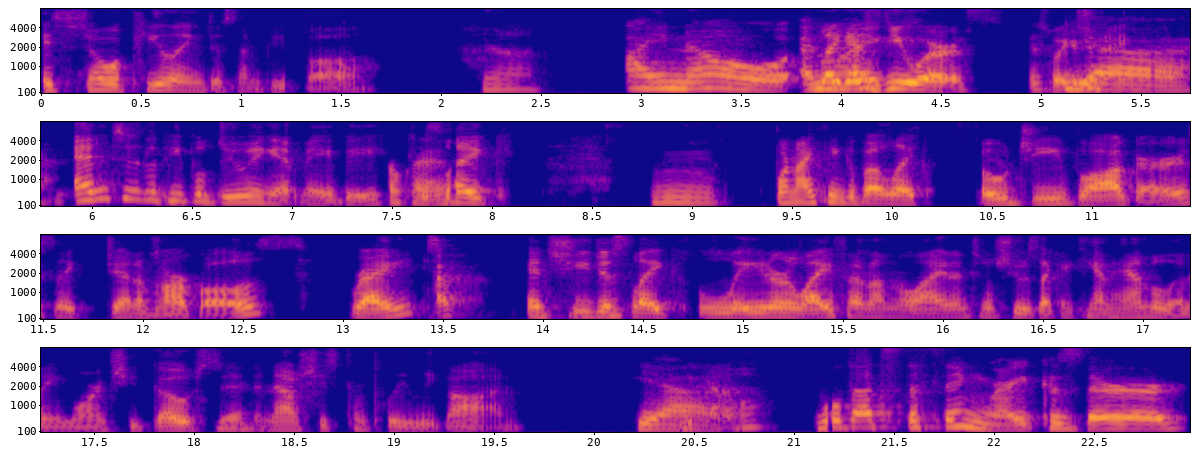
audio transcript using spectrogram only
is so appealing to some people yeah i know and like, like as viewers is what you're yeah. saying and to the people doing it maybe okay like mm, when i think about like og vloggers like jenna marbles right yep. and she mm-hmm. just like laid her life out on the line until she was like i can't handle it anymore and she ghosted mm-hmm. and now she's completely gone yeah you know? well that's the thing right because there are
